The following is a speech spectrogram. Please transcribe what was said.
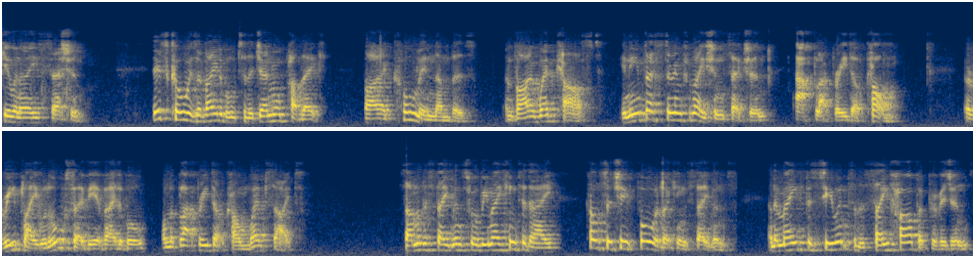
Q&A session. This call is available to the general public via call-in numbers and via webcast in the investor information section at blackberry.com. A replay will also be available on the blackberry.com website. Some of the statements we'll be making today constitute forward-looking statements and are made pursuant to the safe harbor provisions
